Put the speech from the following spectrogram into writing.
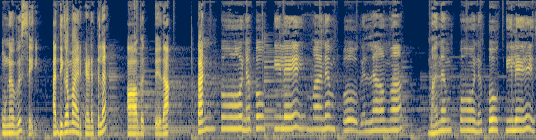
உணவு சரி. அதிகமாக இருக்க இடத்துல ஆபத்து தான். கண் போன போக்கிலே மனம் போகலாமா? மனம் போன போக்கிலே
